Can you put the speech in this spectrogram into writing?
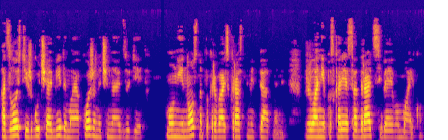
От злости и жгучей обиды моя кожа начинает зудеть. молниеносно покрываясь красными пятнами, в желании поскорее содрать с себя его майку.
